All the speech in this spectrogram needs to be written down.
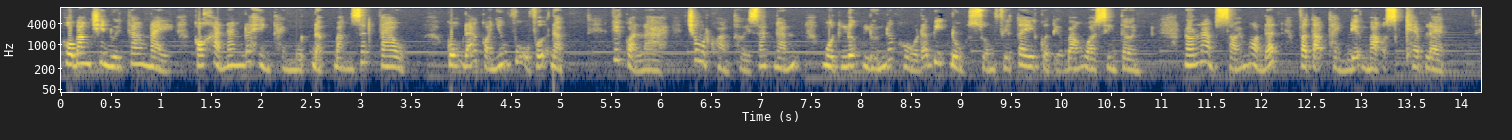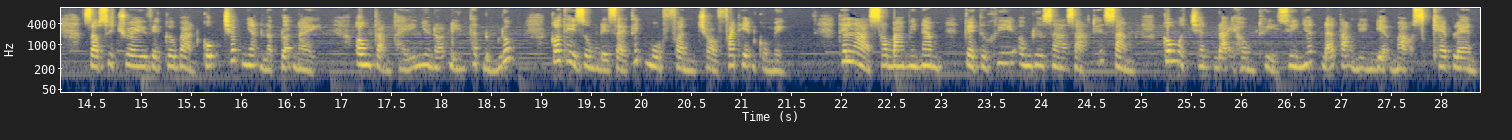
Hồ băng trên núi cao này có khả năng đã hình thành một đập băng rất cao, cũng đã có những vụ vỡ đập Kết quả là, trong một khoảng thời gian ngắn, một lượng lớn nước hồ đã bị đổ xuống phía tây của tiểu bang Washington. Nó làm sói mòn đất và tạo thành địa mạo Skepland. Giáo sư Trey về cơ bản cũng chấp nhận lập luận này. Ông cảm thấy như nó đến thật đúng lúc, có thể dùng để giải thích một phần cho phát hiện của mình. Thế là sau 30 năm kể từ khi ông đưa ra giả thuyết rằng có một trận đại hồng thủy duy nhất đã tạo nên địa mạo Skepland.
